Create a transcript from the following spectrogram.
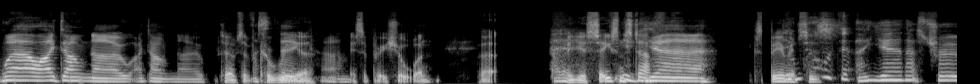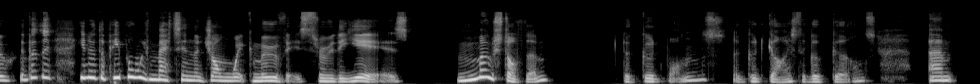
well, I don't know. I don't know. In terms of That's career. Um, it's a pretty short one. But I mean, you see some stuff, Yeah. experiences. Yeah, uh, yeah, that's true. But the, you know, the people we've met in the John Wick movies through the years, most of them, the good ones, the good guys, the good girls, um,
